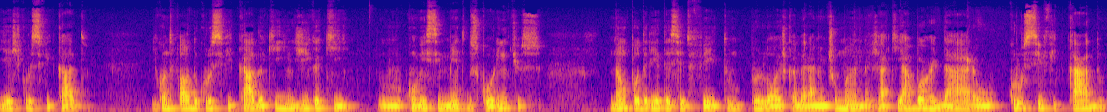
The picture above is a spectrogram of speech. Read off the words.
e este crucificado. E quando fala do crucificado aqui, indica que o convencimento dos coríntios não poderia ter sido feito por lógica meramente humana, já que abordar o crucificado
